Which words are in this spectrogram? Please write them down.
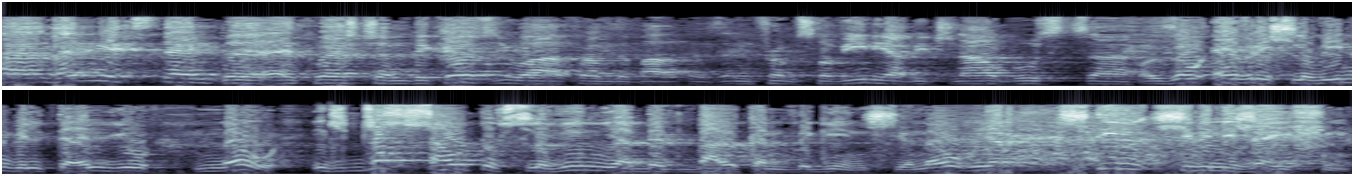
uh, let me extend the question because you are from the Balkans and from Slovenia, which now boosts. Uh, Although every Slovene will tell you, no, it's just south of Slovenia that Balkan begins. You know, we are still civilization.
